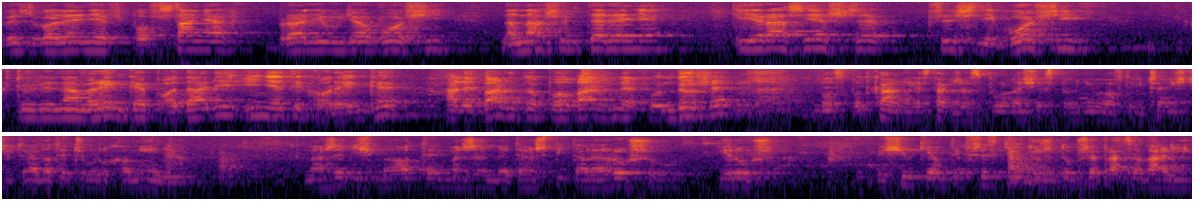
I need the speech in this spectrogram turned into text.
wyzwolenie w powstaniach brali udział Włosi na naszym terenie i raz jeszcze przyszli Włosi, którzy nam rękę podali i nie tylko rękę, ale bardzo poważne fundusze. bo spotkanie jest tak, że wspólne się spełniło w tej części, która dotyczy uruchomienia. Marzyliśmy o tym, żeby ten szpital ruszył i rusza. Wysiłkiem tych wszystkich, którzy tu przepracowali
